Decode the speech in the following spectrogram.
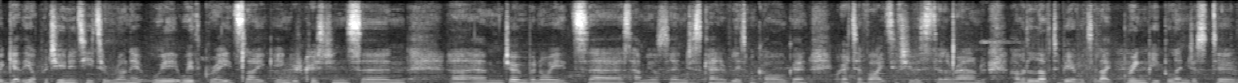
but get the opportunity to run it with, with greats like Ingrid Kristiansen, um, Joan Benoit, uh, Samuelson, just kind of Liz McColgan, Grete Waitz if she was still around. I would love to be able to like bring people in just to,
